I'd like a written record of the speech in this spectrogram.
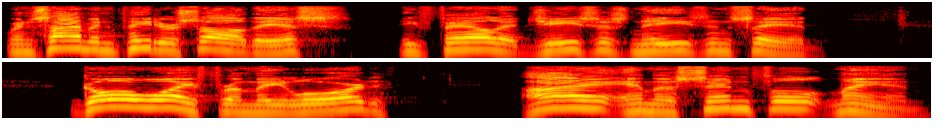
When Simon Peter saw this, he fell at Jesus' knees and said, Go away from me, Lord. I am a sinful man.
